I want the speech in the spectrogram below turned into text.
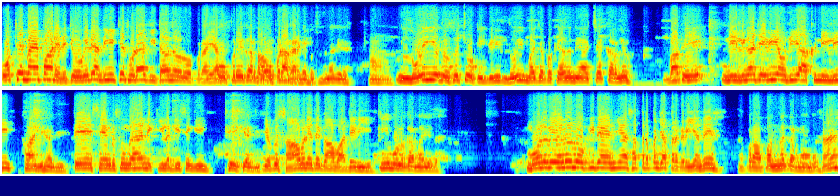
ਉੱਥੇ ਮੈਂ ਪਹਾੜੇ ਤੇ ਚੋਗੇ ਲਿਆਂਦੀ ਇੱਥੇ ਥੋੜਾ ਕੀਤਾ ਉਹਨੇ ਉਪਰਾ ਯਾਰ ਓਪਰੇ ਕਰ ਹਾਂ, ਓਪਰਾ ਕਰਕੇ। ਪਸ਼ੂ ਨਾ ਜਿਹੜਾ ਹਾਂ। ਲੋਈ ਹੈ ਦੋਸਤੋ ਝੋਟੀ ਜਿਹੜੀ ਲੋਈ ਮੱਝ ਆਪਾਂ ਕਹਿ ਦਿੰਦੇ ਆ ਚੈੱਕ ਕਰ ਲਿਓ। ਬਾਕੀ ਨੀਲੀਆਂ ਜੇ ਵੀ ਆਉਂਦੀ ਆ ਅੱਖ ਨੀਲੀ। ਹਾਂਜੀ ਹਾਂਜੀ। ਤੇ ਸਿੰਘ ਸੁੰਗਾ ਹੈ ਨਿੱਕੀ ਲੱਗੀ ਸਿੰਗੀ। ਠੀਕ ਹੈ ਜੀ। ਜੇ ਕੋਈ ਸਾਂਭ ਲੇ ਤੇ ਗਾਂ ਵਾਧੇ ਦੀ। ਕੀ ਮੁੱਲ ਕਰਨਾ ਜਿਹਦਾ ਮੁੱਲ ਵੇਖ ਲਓ ਲੋਕੀ ਤੇ ਇਹ 70 75 ਕਰੀ ਜਾਂਦੇ। ਪਰ ਆਪਾਂ ਨੇ ਨਾ ਕਰਨਾ ਨਾ। ਹੈ?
